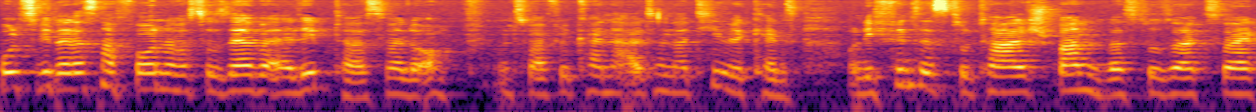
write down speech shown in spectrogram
holst wieder das nach vorne, was du selber erlebt hast, weil du auch im Zweifel keine Alternative kennst. Und ich finde es total spannend, was du sagst, weil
